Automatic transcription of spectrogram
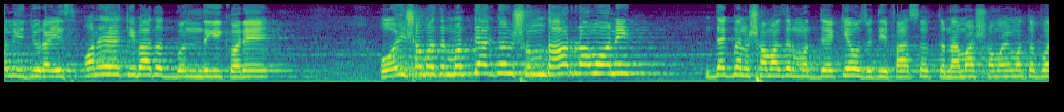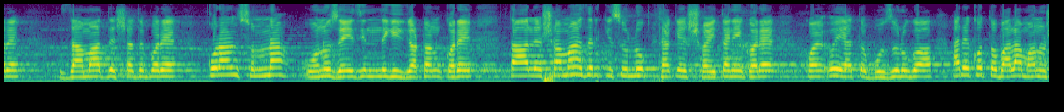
অলি জুরাইস অনেক ইবাদত বন্দিগি করে। ওই সমাজের মধ্যে একজন সুন্দর রমণী, দেখবেন সমাজের মধ্যে কেউ যদি ফাঁসক্ত নামাজ সময় মতো পড়ে জামাতের সাথে পরে কোরআন সুন্না অনুযায়ী জিন্দগি গঠন করে, তাহলে সমাজের কিছু লোক থাকে, শয়তানি করে, কয়, ওই এত বুজুর্গ, আরে কত বালা মানুষ,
